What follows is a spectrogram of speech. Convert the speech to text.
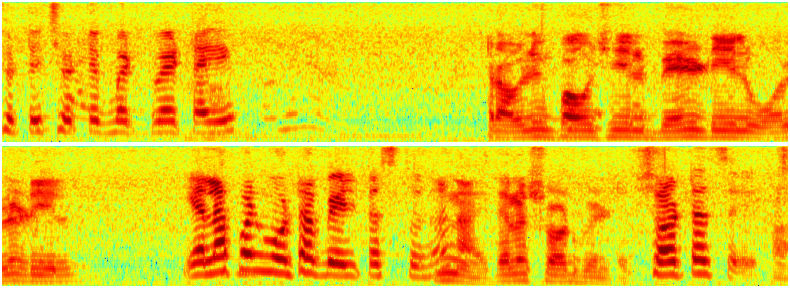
छोटे छोटे बटवे टाईप ट्रॅव्हलिंग पाऊच येईल बेल्ट येईल वॉलेट येईल याला पण मोठा बेल्ट असतो ना? नाही त्याला शॉर्ट बेल्ट शॉर्टच आहे. हा.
